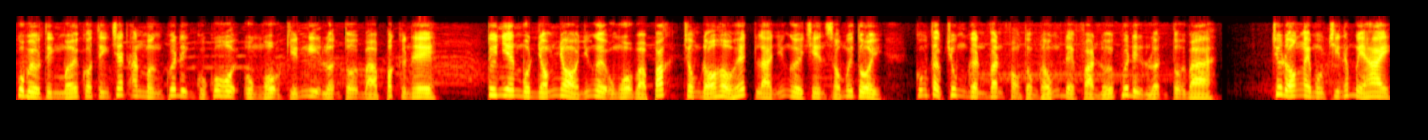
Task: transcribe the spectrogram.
cuộc biểu tình mới có tính chất ăn mừng quyết định của Quốc hội ủng hộ kiến nghị luận tội bà Park Geun-hye. Tuy nhiên, một nhóm nhỏ những người ủng hộ bà Park, trong đó hầu hết là những người trên 60 tuổi, cũng tập trung gần văn phòng tổng thống để phản đối quyết định luận tội bà. Trước đó ngày 9 tháng 12,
